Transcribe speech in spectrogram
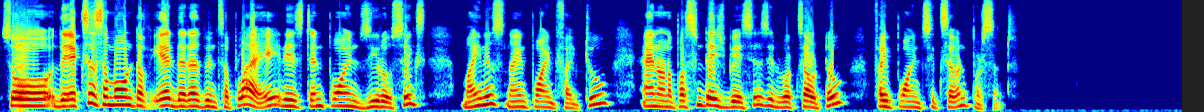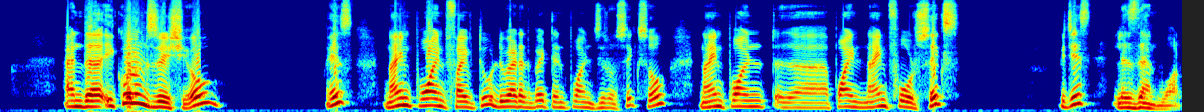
So, the excess amount of air that has been supplied is 10.06 minus 9.52 and on a percentage basis it works out to 5.67 percent and the equivalence ratio is 9.52 divided by 10.06. So, 9.946 uh, which is less than 1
